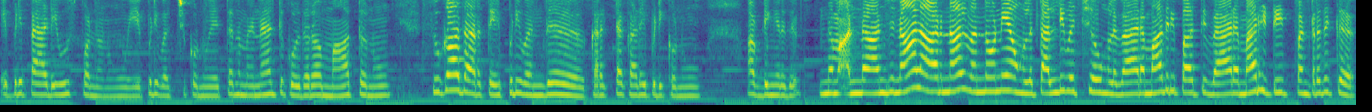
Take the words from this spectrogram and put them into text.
எப்படி பேட் யூஸ் பண்ணணும் எப்படி வச்சுக்கணும் எத்தனை மணி நேரத்துக்கு ஒரு தடவை மாற்றணும் சுகாதாரத்தை எப்படி வந்து கரெக்டாக கடைபிடிக்கணும் அப்படிங்கிறது. இந்த அந்த அஞ்சு நாள் ஆறு நாள் வந்தோடனே அவங்கள தள்ளி வச்சு அவங்கள வேற மாதிரி பார்த்து வேற மாதிரி ட்ரீட் பண்ணுறதுக்கு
